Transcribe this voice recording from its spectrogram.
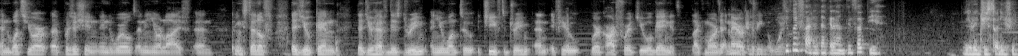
and what's your uh, position in the world and in your life and instead of that you can that you have this dream and you want to achieve the dream and if you work hard for it you will gain it like more the, the American, American dream. Che vuoi fare da grande, Fabio? Il regista di film.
